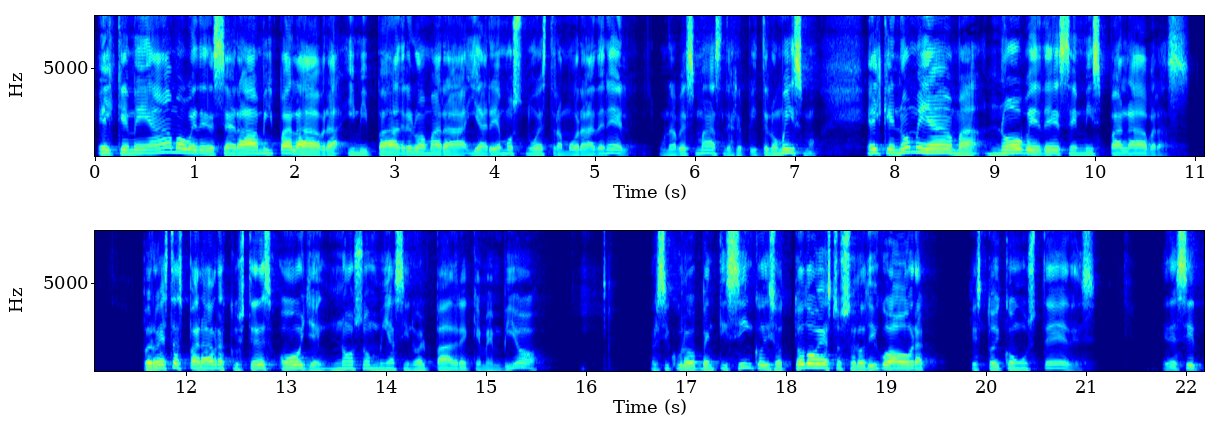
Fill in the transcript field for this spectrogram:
el que me ama obedecerá a mi palabra y mi Padre lo amará y haremos nuestra morada en él. Una vez más, le repite lo mismo. El que no me ama no obedece mis palabras. Pero estas palabras que ustedes oyen no son mías, sino el Padre que me envió. Versículo 25 dice, todo esto se lo digo ahora que estoy con ustedes. Es decir,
